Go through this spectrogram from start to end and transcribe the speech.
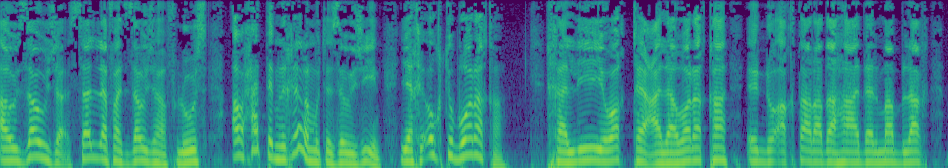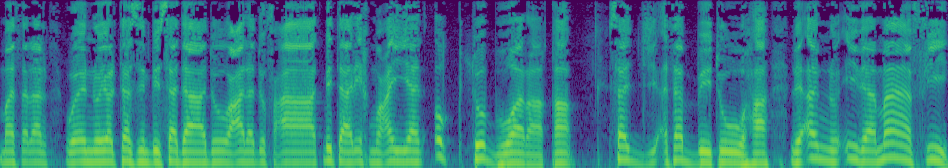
أو زوجة سلفت زوجها فلوس أو حتى من غير المتزوجين. يا أخي اكتب ورقة. خليه يوقع على ورقة إنه أقترض هذا المبلغ مثلا وإنه يلتزم بسداده على دفعات بتاريخ معين. اكتب ورقة سج ثبتوها لأنه إذا ما في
